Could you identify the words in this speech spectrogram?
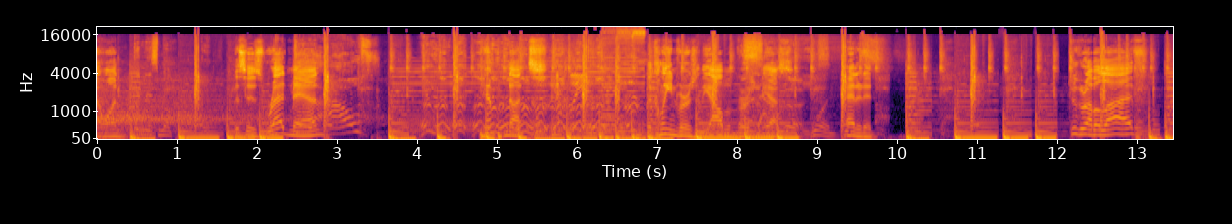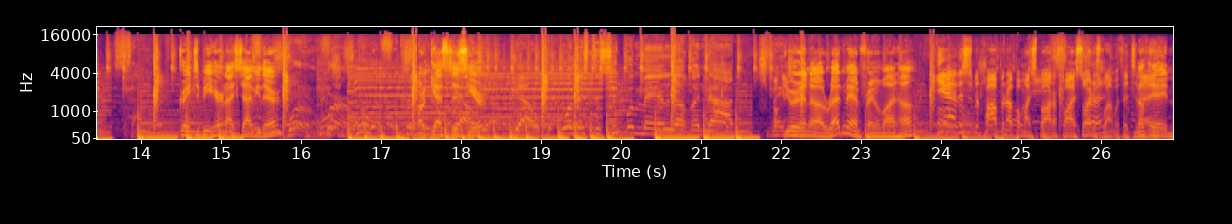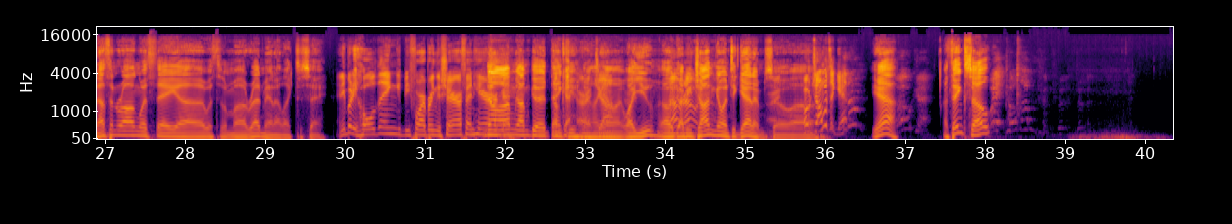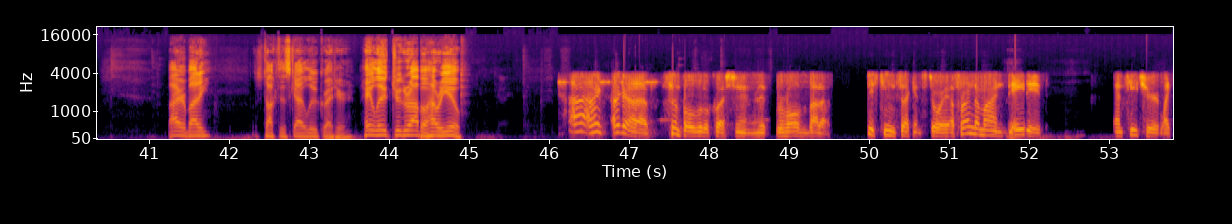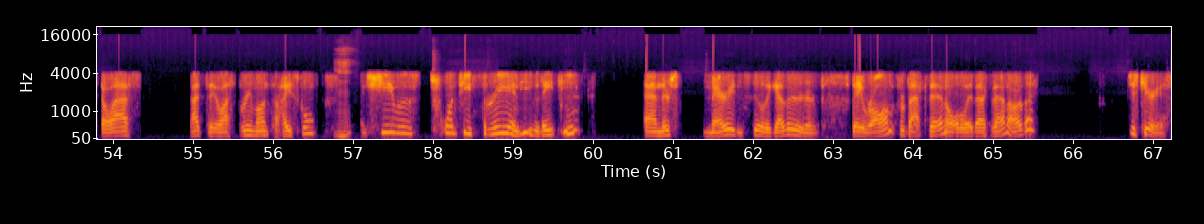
that one. This is Redman, Pimp Nuts. The clean version, the album version, yes. Edited. Drew Garabo Live. Great to be here. Nice to have you there. Our guest is here. You're in a Redman frame of mind, huh? Yeah, this has been popping up on my Spotify, so I just went with it today. Nothing, hey, nothing wrong with a uh, with some uh, Redman. I like to say. Anybody holding before I bring the sheriff in here? No, Okay. I'm, I'm good. Thank Okay, you. all right, No, John. no, Why you? Oh, No, I mean, no. John going to get him. So. Uh, oh, John wants to get him? Yeah, Okay. I think so. Wait. Bye, everybody. Let's talk to this guy, Luke, right here. Hey, Luke, Drew Garabo, how are you? I, I I got a simple little question, and it revolves about a 15 second story. A friend of mine dated and teacher like the last, I'd say, the last three months of high school, Mhm. and she was 23 and he was 18, and they're married and still together. Are they wrong for back then, all the way back then? Are they? Just curious.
